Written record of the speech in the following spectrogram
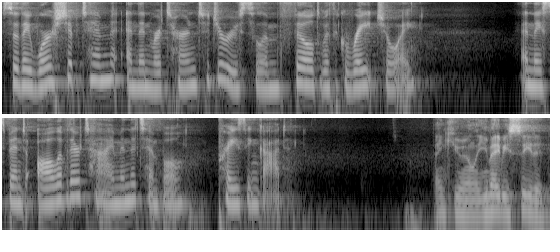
So they worshiped him and then returned to Jerusalem filled with great joy. And they spent all of their time in the temple praising God. Thank you, Emily. You may be seated.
